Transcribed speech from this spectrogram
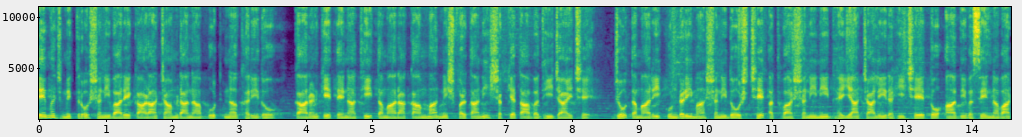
તેમજ મિત્રો, શનિવારે કાળા ચામડાના બૂટ ન ખરીદો, કારણ કે તેનાથી તમારા કામમાં નિષ્ફળતાની શક્યતા વધી જાય છે. જો તમારી કુંડળીમાં શનિદોષ છે અથવા શનિની ધૈયા ચાલી રહી છે, તો આ દિવસે નવા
